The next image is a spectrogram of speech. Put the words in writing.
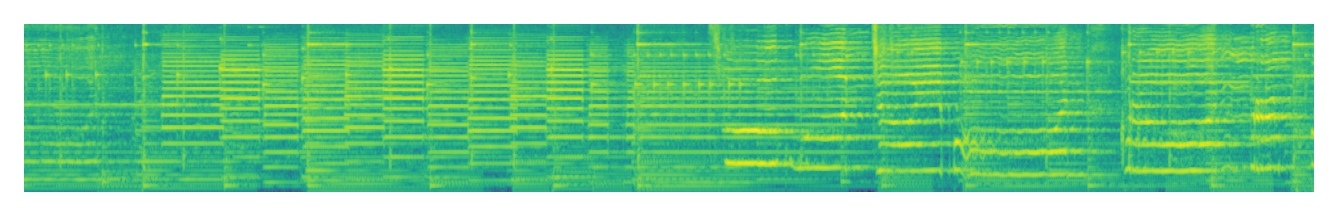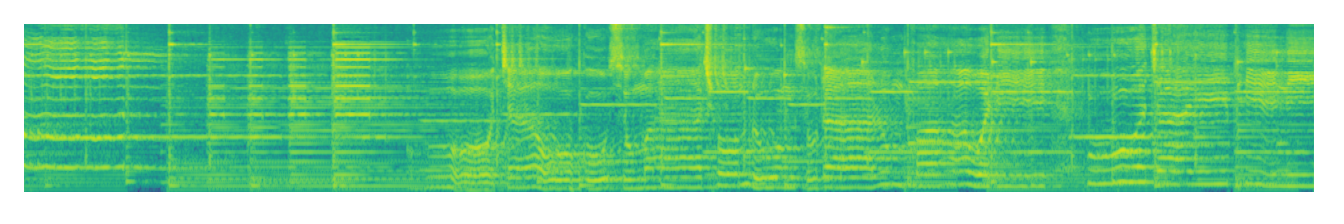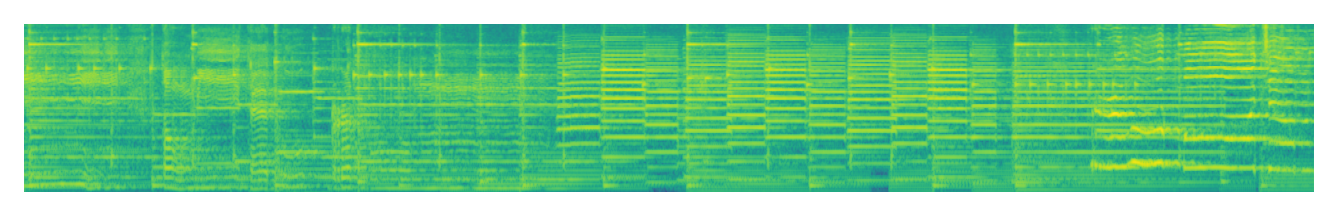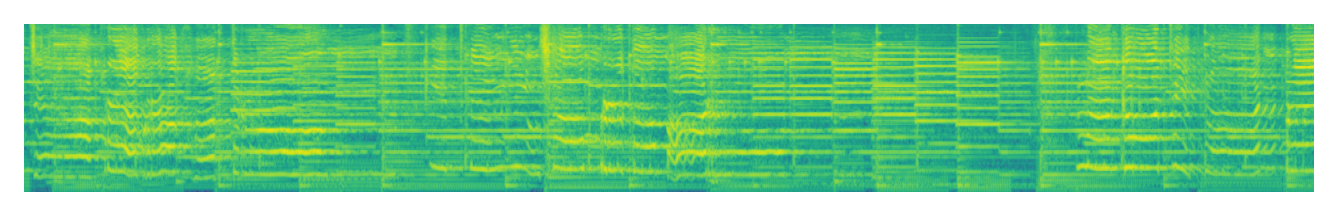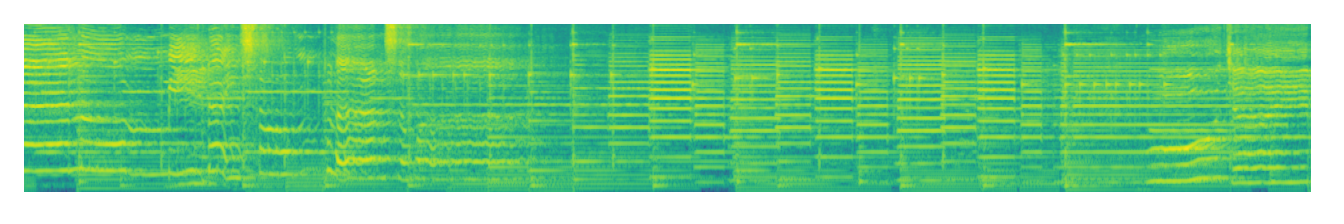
เจ้ากุสุมาชมดวงสุดาลุ่มฟ้าวดีหัวใจพี่นี้ ต้องมีแต่ทุกข์ระทม สว่างหัวใจ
